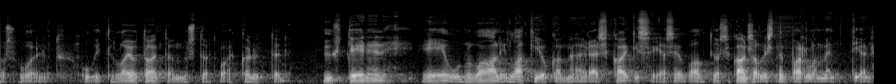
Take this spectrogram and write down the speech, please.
jos voi nyt kuvitella jotain tämmöistä, että vaikka nyt yhteinen EUn vaalilaki, joka määräisi kaikissa jäsenvaltioissa kansallisten parlamenttien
